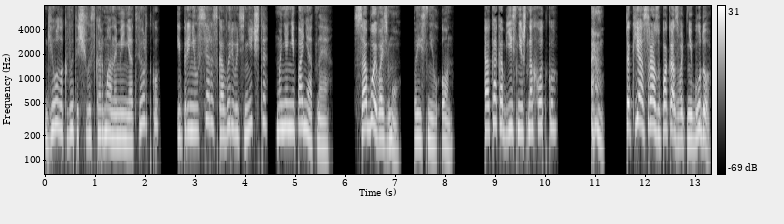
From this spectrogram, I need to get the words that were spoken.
Геолог вытащил из кармана мини-отвертку и принялся расковыривать нечто мне непонятное. «С собой возьму», — пояснил он. «А как объяснишь находку?» «Так я сразу показывать не буду.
